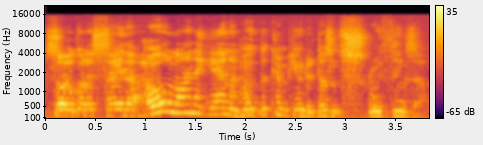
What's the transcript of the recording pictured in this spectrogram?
So I've got to say that whole line again and hope the computer doesn't screw things up.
